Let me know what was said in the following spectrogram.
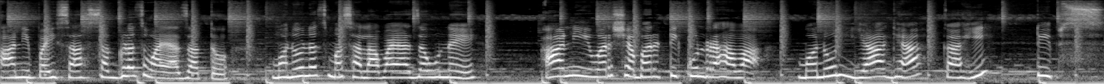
आणि पैसा सगळंच वाया जातं. म्हणूनच मसाला वाया जाऊ नये आणि वर्षभर टिकून राहावा. म्हणून या घ्या काही टिप्स.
